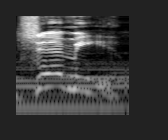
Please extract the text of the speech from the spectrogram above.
Jimmy.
